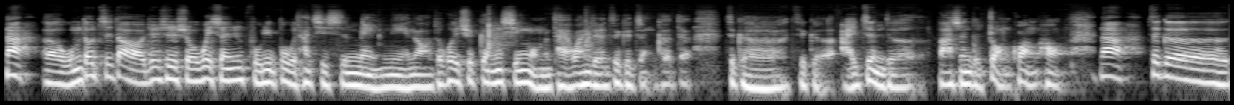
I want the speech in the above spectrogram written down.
那呃，我们都知道，就是说卫生福利部它其实每年哦都会去更新我们台湾的这个整个的这个这个癌症的发生的状况哈。那这个。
